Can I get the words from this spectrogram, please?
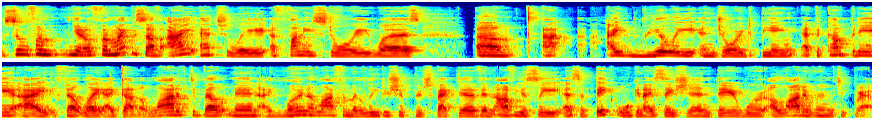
so from you know, from Microsoft, I actually a funny story was, um, I I really enjoyed being at the company. I felt like I got a lot of development. I learned a lot from a leadership perspective, and obviously, as a big organization, there were a lot of room to grow.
